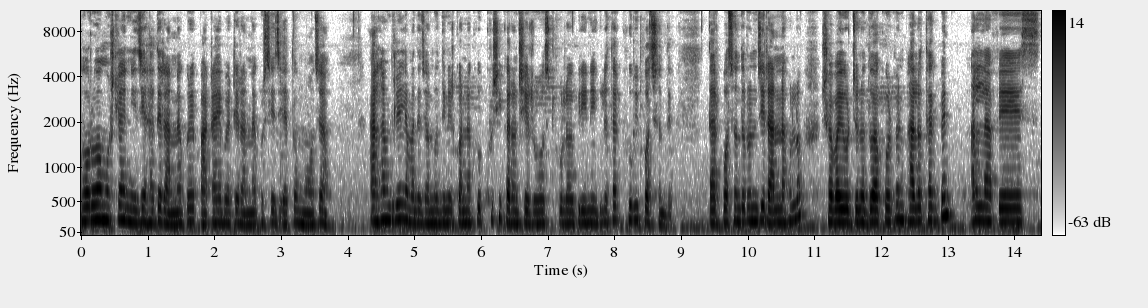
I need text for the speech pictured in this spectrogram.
ঘরোয়া মশলায় নিজের হাতে রান্না করে পাটায় বেটে রান্না করছে যে এত মজা। আলহামদুলিল্লাহ আমাদের জন্মদিনের কন্যা খুব খুশি, কারণ সে রোস্ট পোলাও, বিরিয়ানি এগুলো তার খুবই পছন্দের। তার পছন্দের অনুযায়ী রান্না হলো। সবাই ওর জন্য দোয়া করবেন, ভালো থাকবেন। আল্লাহ হাফেজ।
